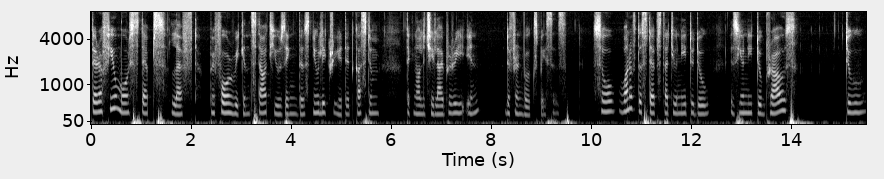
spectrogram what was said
There are a few more steps left before we can start using this newly created custom technology library in different workspaces. So one of the steps that you need to do is you need to browse to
